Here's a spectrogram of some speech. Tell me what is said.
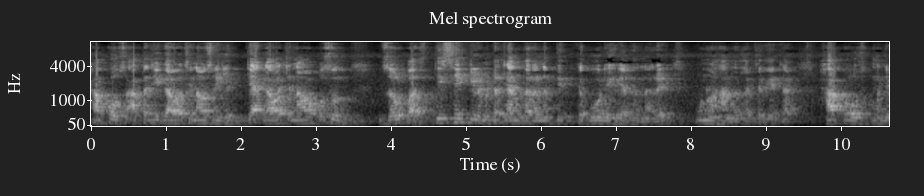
हा पाऊस आता जे गावाचे नाव सांगितले त्या गावाच्या नावापासून जवळपास तीस एक किलोमीटरच्या अंतरानं तितकं गोल एरिया धरणार आहे म्हणून हा अंदाज लक्षात घ्यायचा. हा पाऊस म्हणजे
